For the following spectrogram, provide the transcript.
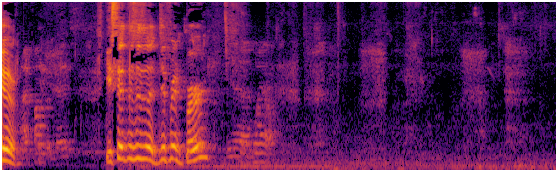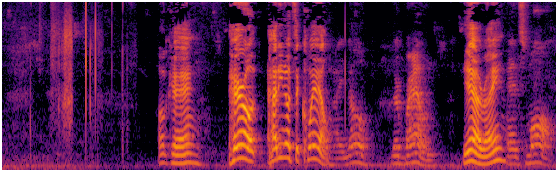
You. You said this is a different bird? Okay. Harold, how do you know it's a quail? I know. They're brown Yeah, right? and small.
